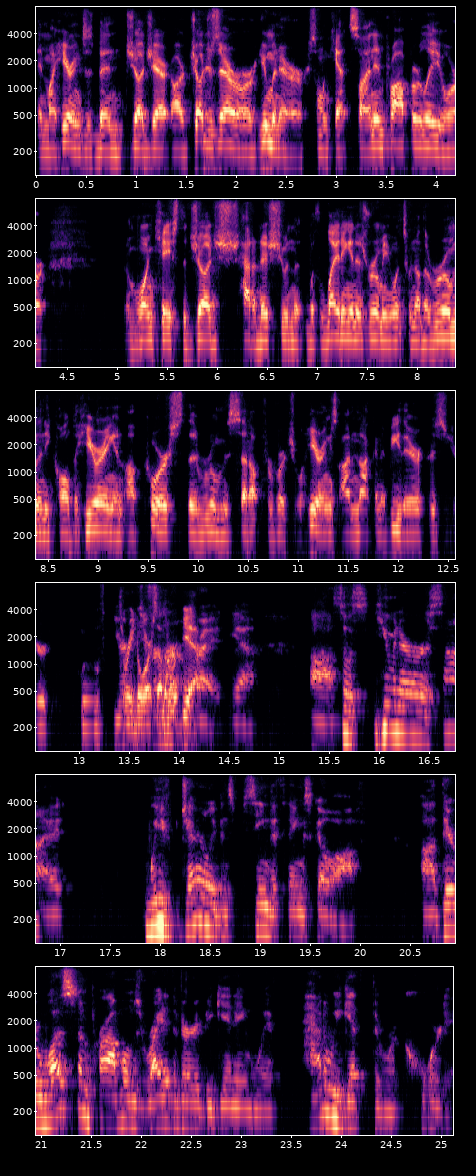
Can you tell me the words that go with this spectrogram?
in my hearings has been judge error, or judge's error or human error. Someone can't sign in properly, or in one case, the judge had an issue in the- with lighting in his room. He went to another room, then he called the hearing, and of course, the room is set up for virtual hearings. I'm not going to be there because you're moved You're three doors down the room. Yeah. Right, yeah. Uh, so human error aside, we've generally been seeing the things go off. Uh, there was some problems right at the very beginning with how do we get the recording?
